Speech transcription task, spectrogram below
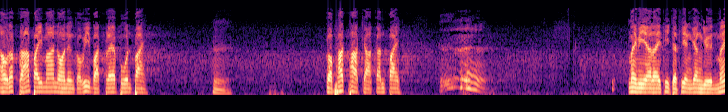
เอารักษาไปมาหน่อหนึ่งก็วิบัติแปรปรวนไปก็พลัดพากจากกันไป ไม่มีอะไรที่จะเที่ยงยั่งยืนแม้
